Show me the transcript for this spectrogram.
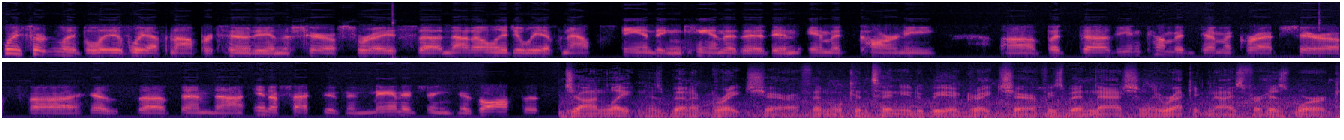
We certainly believe we have an opportunity in the sheriff's race. Uh, not only do we have an outstanding candidate in Emmett Carney, uh, but uh, the incumbent Democrat sheriff uh, has uh, been uh, ineffective in managing his office. John Layton has been a great sheriff and will continue to be a great sheriff. He's been nationally recognized for his work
